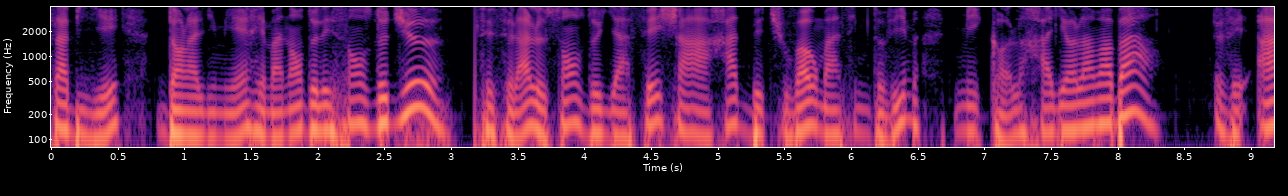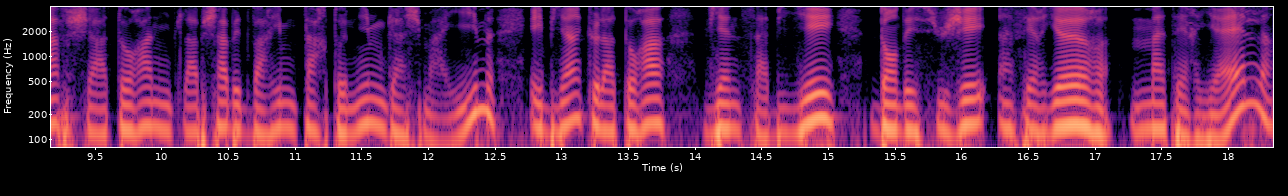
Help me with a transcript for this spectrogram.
s'habiller dans la lumière émanant de l'essence de Dieu. C'est cela le sens de Yafé Sha'achat Betchuva ou Maasim Tovim Mikol Chayol Amaba. Et bien que la Torah vienne s'habiller dans des sujets inférieurs matériels.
